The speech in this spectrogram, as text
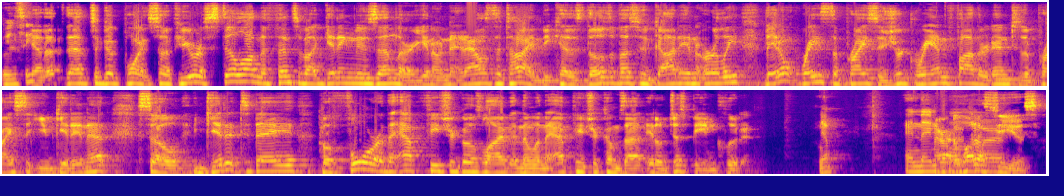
We'll see. Yeah, that, that's a good point. So if you are still on the fence about getting New Zenler, you know now's the time because those of us who got in early, they don't raise the prices. You're grandfathered into the price that you get in at. So get it today before the app feature goes live, and then when the app feature comes out, it'll just be included. Yep. And then right, what else do you use?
